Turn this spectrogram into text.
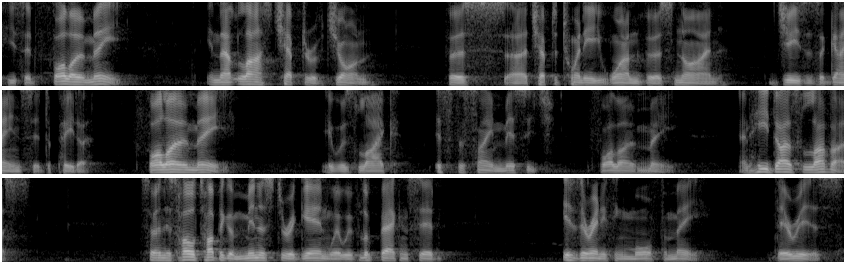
He said, Follow me in that last chapter of John, verse, uh, chapter 21, verse 9, Jesus again said to Peter, Follow me. It was like, it's the same message follow me. And he does love us. So, in this whole topic of minister again, where we've looked back and said, Is there anything more for me? There is.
